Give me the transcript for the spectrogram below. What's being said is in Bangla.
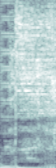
alright.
